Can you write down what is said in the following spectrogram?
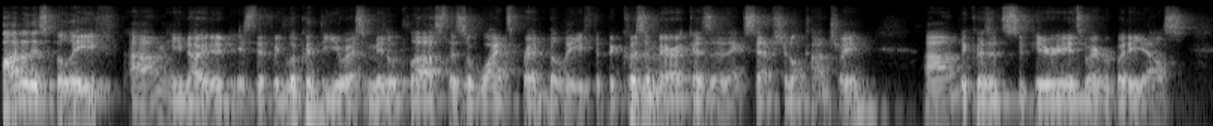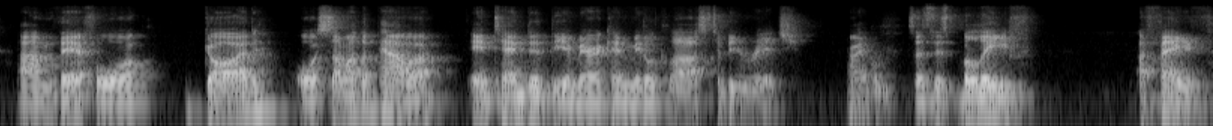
Part of this belief, um, he noted, is that if we look at the US middle class, there's a widespread belief that because America is an exceptional country, um, because it's superior to everybody else, um, therefore God or some other power intended the American middle class to be rich, right? So it's this belief, a faith,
